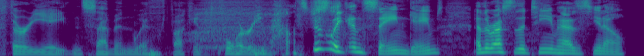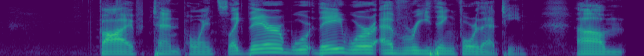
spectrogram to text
38 and seven with fucking four rebounds, just like insane games, and the rest of the team has you know five, ten points. Like they're were they were everything for that team. Um,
